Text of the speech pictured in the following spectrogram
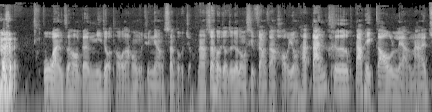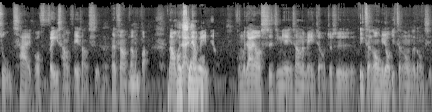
怕！剥完之后跟米酒头，然后我们去酿蒜头酒。那蒜头酒这个东西非常非常好用，它单喝搭配高粱拿来煮菜都非常非常适合，它非常非常棒。那我们家也酿美酒。我们家有十几年以上的美酒，就是一整瓮又一整瓮的东西。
